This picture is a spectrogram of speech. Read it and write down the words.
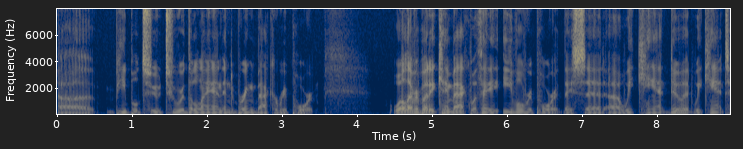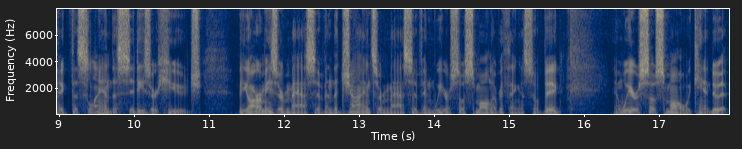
uh, people to tour the land and to bring back a report. Well, everybody came back with a evil report. They said, uh, "We can't do it. We can't take this land. The cities are huge, the armies are massive, and the giants are massive, and we are so small. Everything is so big, and we are so small. We can't do it."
